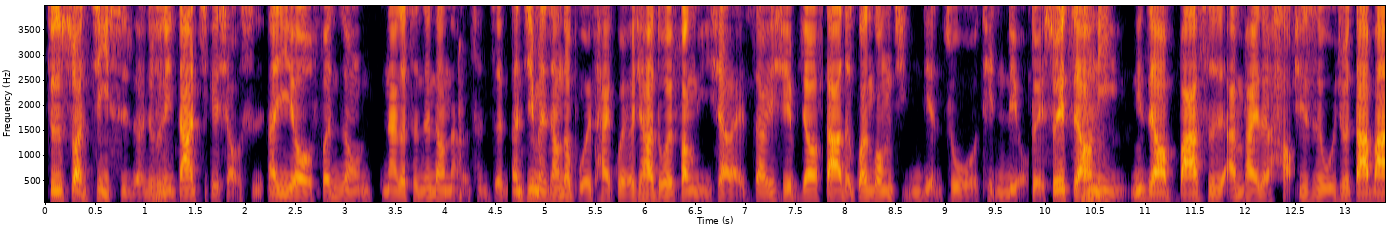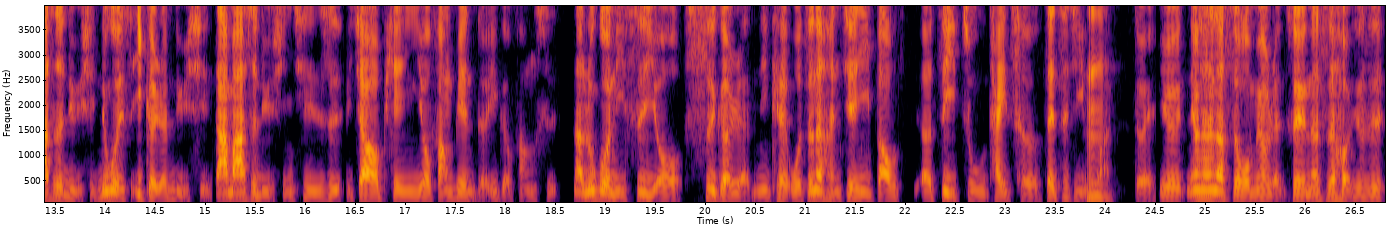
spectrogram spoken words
就是算计时的，就是你搭几个小时，那也有分这种哪个城镇到哪个城镇，但基本上都不会太贵，而且它都会放你下来，在一些比较大的观光景点做停留。对，所以只要你、嗯、你只要巴士安排的好，其实我觉得搭巴士旅行，如果你是一个人旅行，搭巴士旅行其实是比较便宜又方便的一个方式。那如果你是有四个人，你可以，我真的很建议包呃自己租开车在自己玩。嗯对，因为因为那时候我没有人，所以那时候就是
